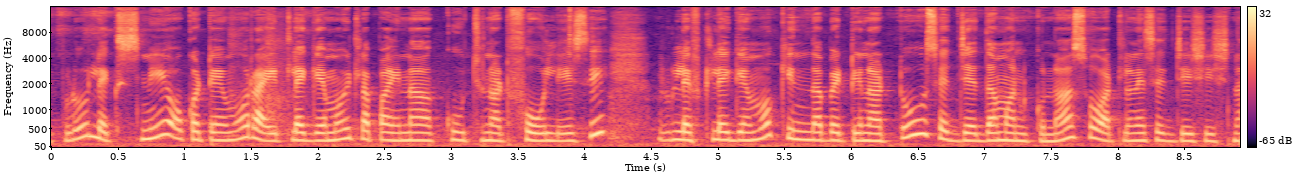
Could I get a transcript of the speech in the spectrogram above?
ఇప్పుడు. లెగ్స్ని ఒకటేమో రైట్ లెగ్ ఏమో ఇట్లా పైన కూర్చున్నట్టు ఫోల్డ్ చేసి లెఫ్ట్ లెగ్ ఏమో కింద పెట్టినట్టు సెట్ చేద్దాం అనుకున్నా. సో అట్లనే సెట్ చేసేసిన.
